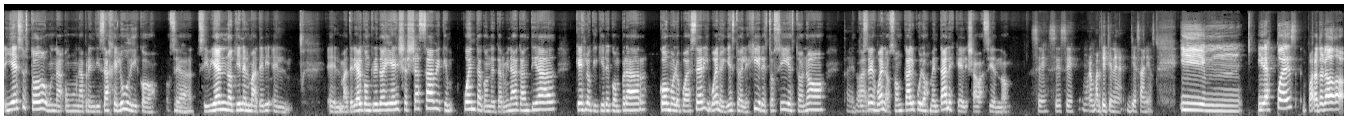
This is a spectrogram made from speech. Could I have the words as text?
y eso es todo un aprendizaje lúdico. O sea, si bien no tiene el, el material concreto ahí, ella ya sabe que cuenta con determinada cantidad, qué es lo que quiere comprar, cómo lo puede hacer y bueno, y esto elegir, esto sí, esto no. Entonces, bueno, son cálculos mentales que él ya va haciendo. Sí, sí, sí. Bueno, Martí tiene 10 años. Y, mm, y, después, por otro lado,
